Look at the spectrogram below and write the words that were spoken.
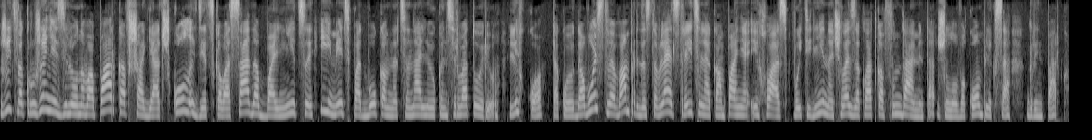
Жить в окружении зеленого парка, в шаге от школы, детского сада, больницы и иметь под боком национальную консерваторию. Легко. Такое удовольствие вам предоставляет строительная компания «Ихлас». В эти дни началась закладка фундамента жилого комплекса «Грин Парк».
